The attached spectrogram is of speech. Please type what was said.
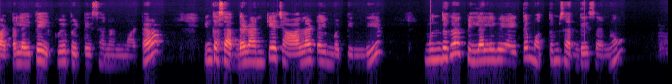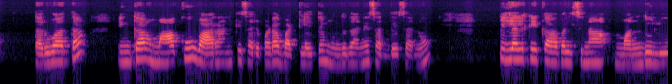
బట్టలు అయితే ఎక్కువే పెట్టేశాను అనమాట ఇంకా సర్దడానికే చాలా టైం పట్టింది. ముందుగా పిల్లలవి అయితే మొత్తం సర్దేశాను. తరువాత ఇంకా మాకు వారానికి సరిపడా బట్టలు అయితే ముందుగానే సర్దేశాను. పిల్లలకి కావలసిన మందులు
